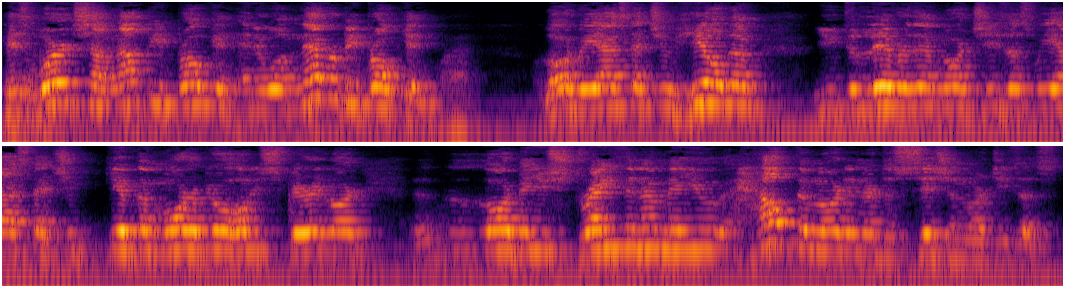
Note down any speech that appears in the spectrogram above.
His word shall not be broken and it will never be broken. Lord, we ask that you heal them, you deliver them, Lord Jesus. We ask that you give them more of your Holy Spirit, Lord. Lord, may you strengthen them. May you help them, Lord, in their decision, Lord Jesus,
